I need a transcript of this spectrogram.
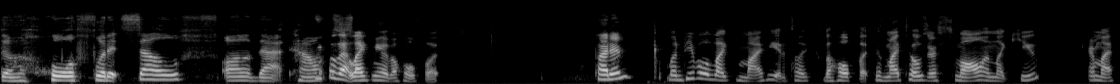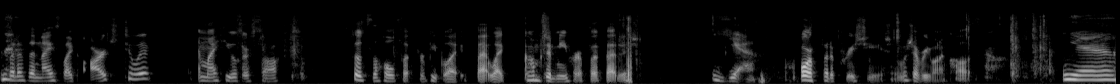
the whole foot itself, all of that counts. People that like me are the whole foot. Pardon? When people like my feet, it's like the whole foot because my toes are small and like cute, and my foot has a nice like arch to it, and my heels are soft. So it's the whole foot for people like, that like come to me for a foot fetish Yeah. or foot appreciation, whichever you want to call it. Yeah.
